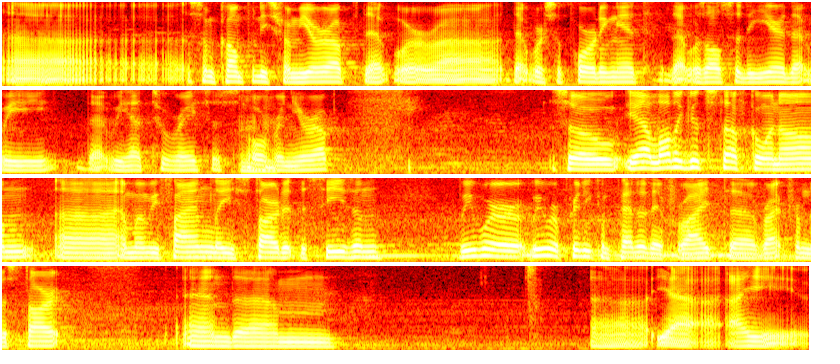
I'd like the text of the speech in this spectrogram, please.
uh, some companies from europe that were uh, that were supporting it that was also the year that we that we had two races Mhm. over in europe so yeah a lot of good stuff going on uh, and when we finally started the season we were we were pretty competitive right uh, right from the start and um, uh, yeah, I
